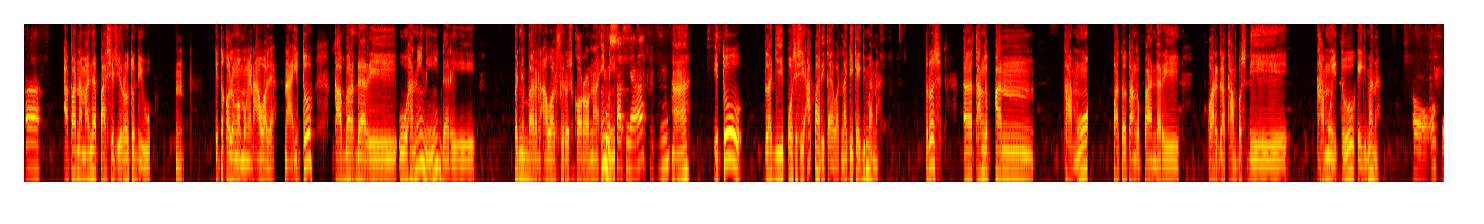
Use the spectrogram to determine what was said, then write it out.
Ah, apa namanya pasien zero tuh di Wuhan. Kita kalau ngomongin awal ya. Nah, itu kabar dari Wuhan ini dari penyebaran awal virus corona ini, pusatnya. Mhm. heeh, itu lagi posisi apa di Taiwan? Lagi kayak gimana? Terus eh, tanggapan kamu atau tanggapan dari warga kampus di kamu itu kayak gimana? Oh, oke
